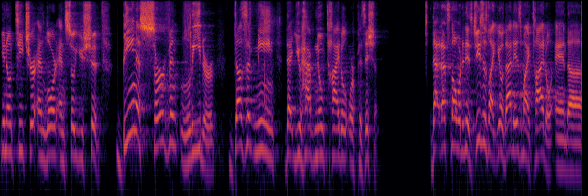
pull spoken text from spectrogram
you know, teacher and Lord, and so you should. Being a servant leader doesn't mean that you have no title or position. That, that's not what it is. Jesus is like, yo, that is my title. And uh,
